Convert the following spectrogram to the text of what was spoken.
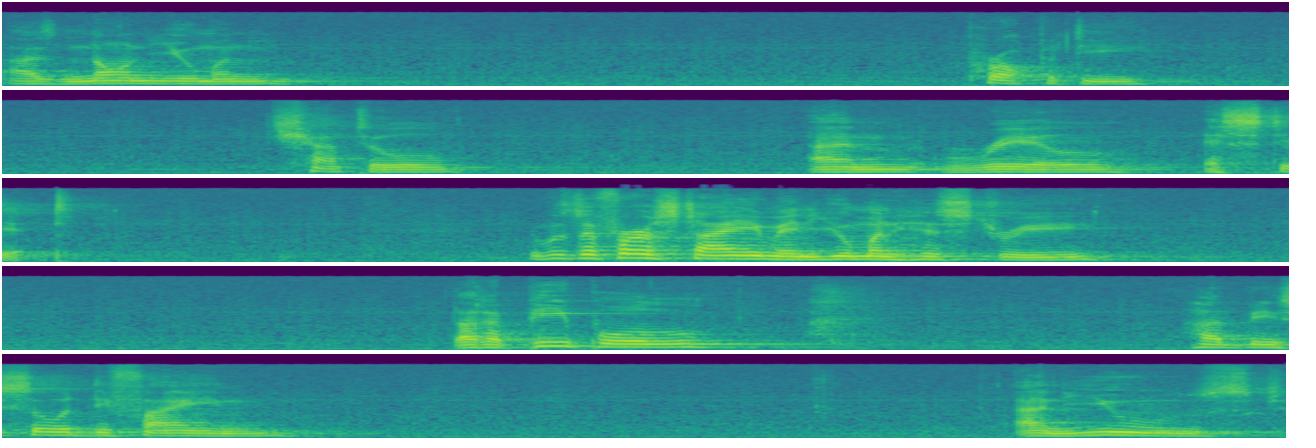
as non human property, chattel, and real estate. It was the first time in human history that a people had been so defined and used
